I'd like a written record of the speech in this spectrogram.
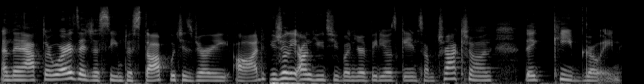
and then afterwards they just seem to stop, which is very odd. Usually on YouTube, when your videos gain some traction, they keep growing,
